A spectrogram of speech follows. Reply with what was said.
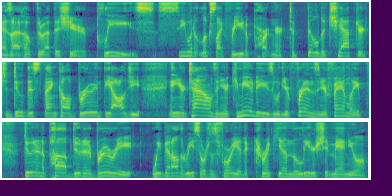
as I hope throughout this year, please see what it looks like for you to partner, to build a chapter, to do this thing called brewing theology in your towns and your communities with your friends and your family. Do it in a pub, do it at a brewery. We've got all the resources for you the curriculum, the leadership manual.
